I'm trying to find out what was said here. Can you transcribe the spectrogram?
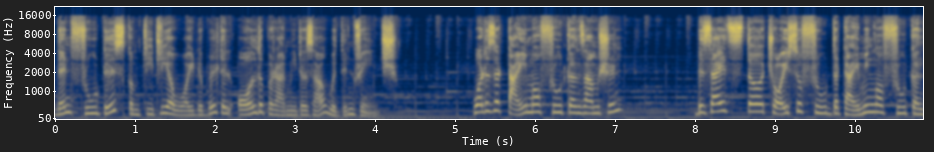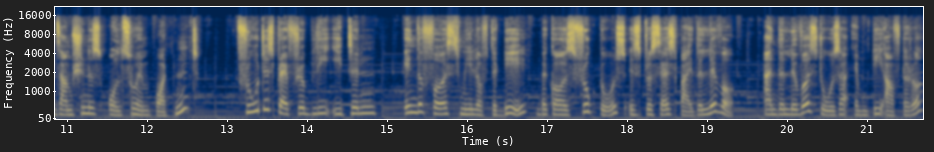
then fruit is completely avoidable till all the parameters are within range. What is the time of fruit consumption? Besides the choice of fruit, the timing of fruit consumption is also important. Fruit is preferably eaten in the first meal of the day because fructose is processed by the liver and the liver stores are empty after a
